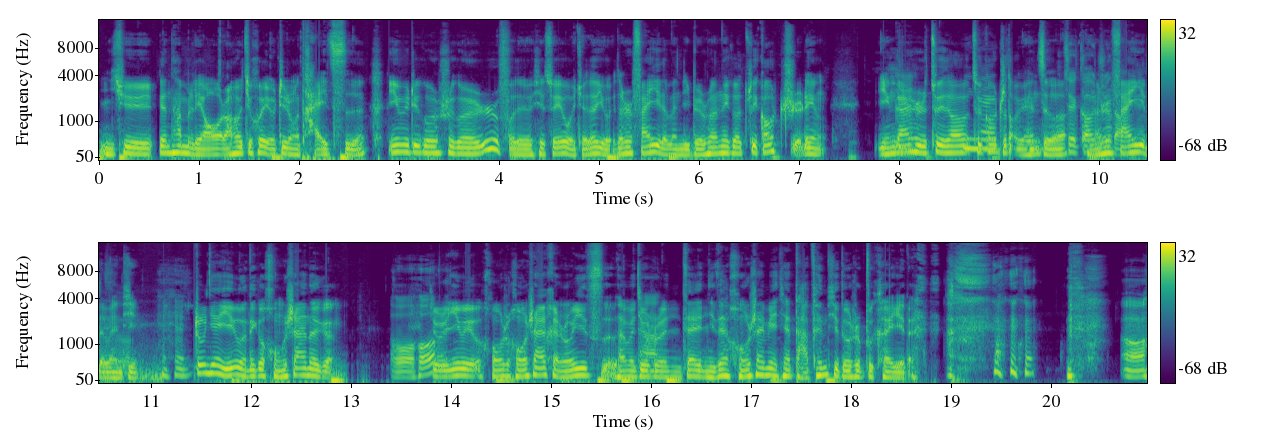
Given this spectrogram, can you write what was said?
你去跟他们聊，然后就会有这种台词。因为这个是个日服的游戏，所以我觉得有的是翻译的问题。比如说那个最高指令，应该是最高最高指导原则，最高可能是翻译的问题。中间也有那个红山的梗，哦，就是因为红红山很容易死，他们就说你在你在红山面前打喷嚏都是不可以的。哦，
